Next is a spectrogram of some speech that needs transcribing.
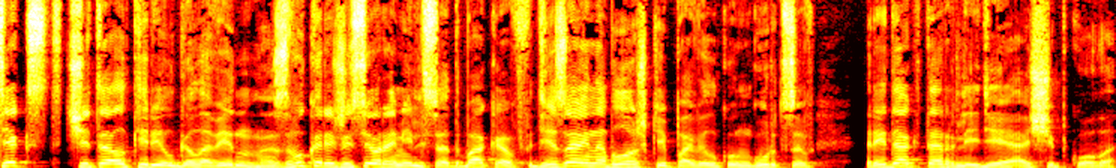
Текст читал Кирилл Головин, звукорежиссер Эмиль Садбаков, дизайн обложки Павел Кунгурцев, редактор Лидия Ощепкова.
